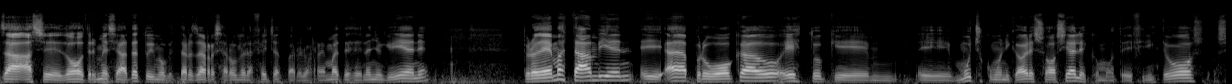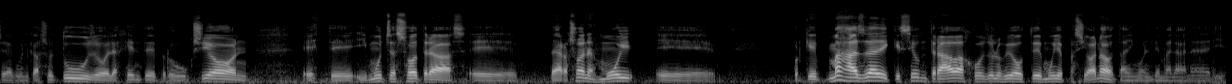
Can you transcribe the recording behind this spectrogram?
ya hace dos o tres meses atrás tuvimos que estar ya reservando las fechas para los remates del año que viene. Pero además también eh, ha provocado esto que mm, eh, muchos comunicadores sociales, como te definiste vos, o sea, como el caso tuyo, la gente de producción este, y muchas otras eh, personas muy... porque más allá de que sea un trabajo, yo los veo a ustedes muy apasionados también con el tema de la ganadería.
